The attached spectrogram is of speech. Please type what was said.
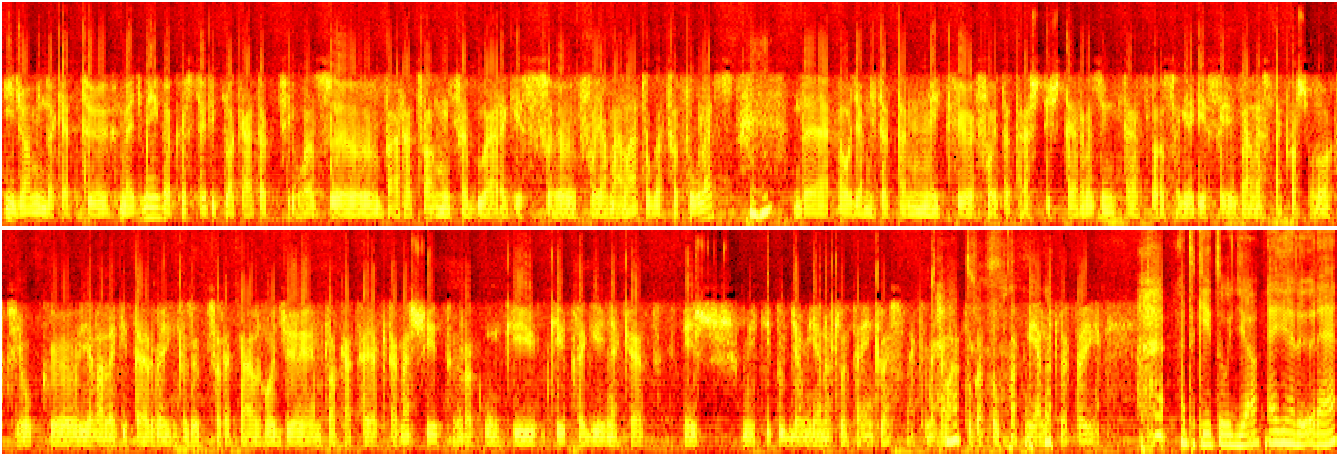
Így van, mind a kettő megy még. A köztéri plakát akció az várhatóan február egész folyamán látogatható lesz, uh-huh. de ahogy említettem, még folytatást is tervezünk, tehát valószínűleg egész évben lesznek hasonló akciók. Jelenlegi terveink között szerepel, hogy ilyen plakáthelyekre mesét rakunk ki, képregényeket, és még ki tudja, milyen ötleteink lesznek, meg a hát. látogatóknak milyen ötletei. Hát ki tudja. Egyelőre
